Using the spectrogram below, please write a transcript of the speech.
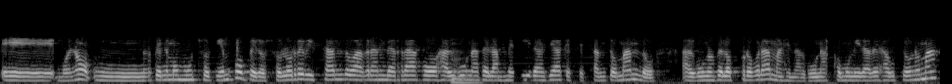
eh, bueno, mm, no tenemos mucho tiempo, pero solo revisando a grandes rasgos algunas de las medidas ya que se están tomando, algunos de los programas en algunas comunidades autónomas,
